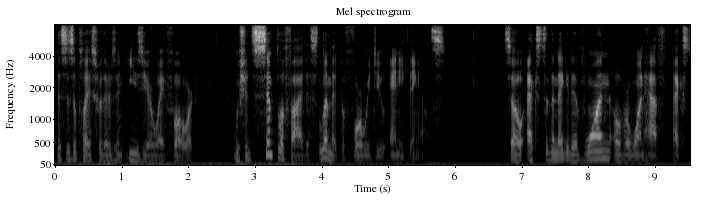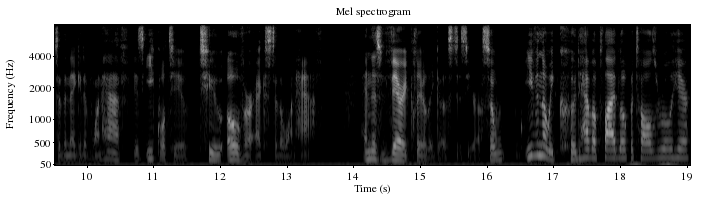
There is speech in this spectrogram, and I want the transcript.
This is a place where there's an easier way forward. We should simplify this limit before we do anything else. So x to the negative 1 over 1 half x to the negative 1 half is equal to 2 over x to the 1 half. And this very clearly goes to 0. So even though we could have applied L'Hopital's rule here,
